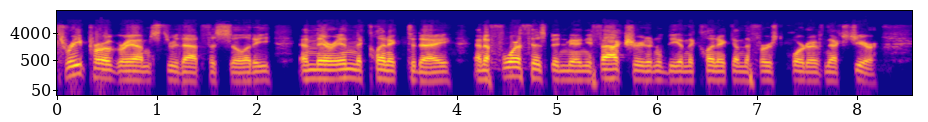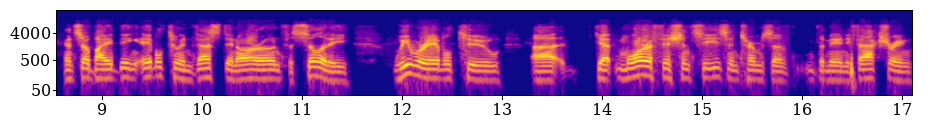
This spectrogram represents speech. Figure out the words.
three programs through that facility, and they're in the clinic today. And a fourth has been manufactured and will be in the clinic in the first quarter of next year. And so, by being able to invest in our own facility, we were able to uh, get more efficiencies in terms of the manufacturing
